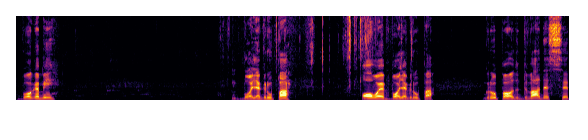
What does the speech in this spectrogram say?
Boga mi. Bolja grupa. Ovo je bolja grupa. Grupa od 25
